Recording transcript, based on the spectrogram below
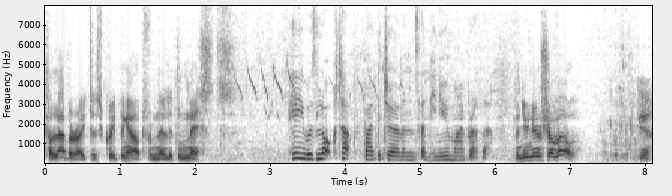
Collaborators creeping out from their little nests. He was locked up by the Germans and he knew my brother. Then you knew Chavel? Yeah.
